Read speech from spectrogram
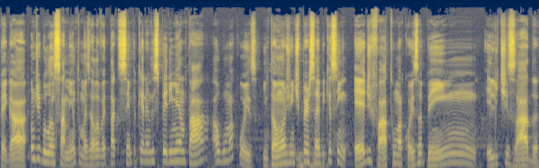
pegar, não digo lançamento, mas ela vai estar tá sempre querendo experimentar alguma coisa. Então a gente percebe que, assim, é de fato uma coisa bem elitizada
